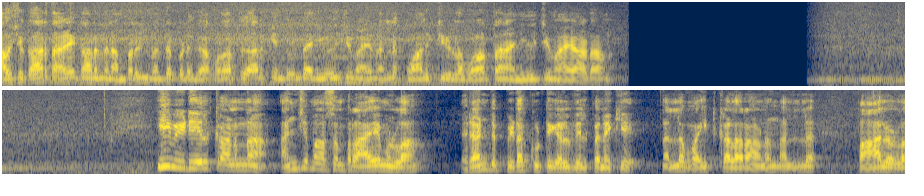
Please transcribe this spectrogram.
ആവശ്യക്കാർ താഴെ കാണുന്ന നമ്പറിൽ ബന്ധപ്പെടുക. വളർത്തുകാർക്ക് എന്തുകൊണ്ട് അനുയോജ്യമായ നല്ല ക്വാളിറ്റിയുള്ള വളർത്താൻ അനുയോജ്യമായ ആടാണ്. ഈ വീഡിയോയിൽ കാണുന്ന അഞ്ച് മാസം പ്രായമുള്ള രണ്ട് പിടക്കുട്ടികൾ വിൽപ്പനയ്ക്ക് നല്ല വൈറ്റ് കളറാണ് നല്ല പാലുള്ള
